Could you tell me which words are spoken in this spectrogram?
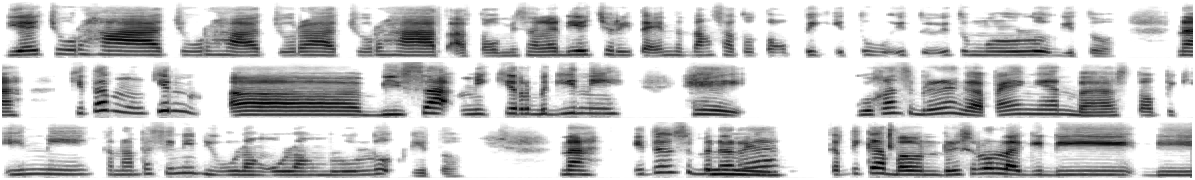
dia curhat, curhat, curhat, curhat, atau misalnya dia ceritain tentang satu topik itu itu itu melulu gitu. Nah kita mungkin uh, bisa mikir begini, hey gue kan sebenarnya nggak pengen bahas topik ini kenapa sih ini diulang-ulang melulu gitu nah itu sebenarnya hmm. ketika boundaries lo lagi di di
